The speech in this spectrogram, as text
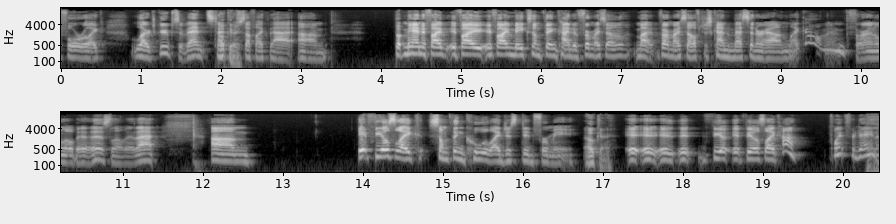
for like large groups, events, type Okay. of stuff like that. Um, but man, if I if I if I make something kind of for myself, my for myself, just kind of messing around, like oh, I'm throwing a little bit of this, a little bit of that. Um, it feels like something cool I just did for me. Okay. It it it, it feel it feels like huh. Point for Dana.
